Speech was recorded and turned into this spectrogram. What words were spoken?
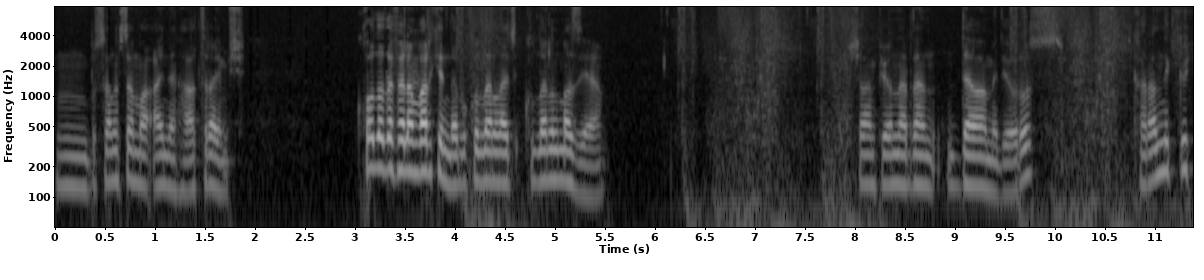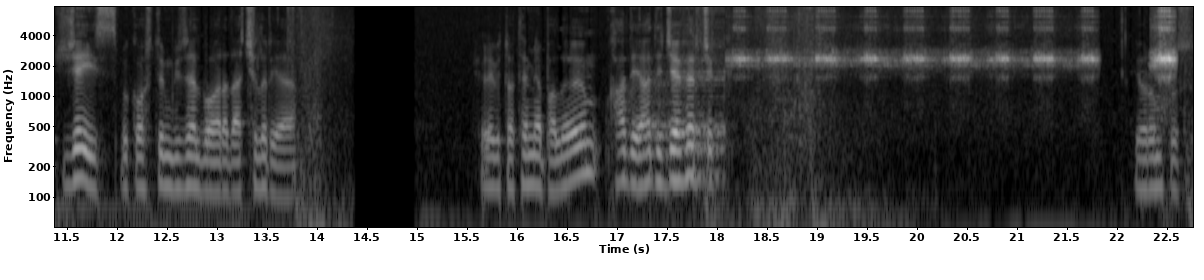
Hmm, bu sanırsam aynen hatıraymış. Kodada falan varken de bu kullanılmaz ya. Şampiyonlardan devam ediyoruz. Karanlık güç Jace. Bu kostüm güzel bu arada açılır ya. Şöyle bir totem yapalım. Hadi hadi cevher çık. Yorumsuz.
